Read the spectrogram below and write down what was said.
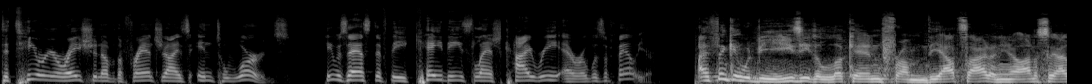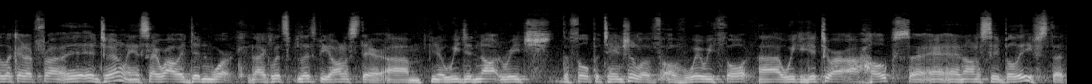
deterioration of the franchise into words. He was asked if the KD slash Kyrie era was a failure. I think it would be easy to look in from the outside, and you know, honestly, I look at it from internally and say, "Wow, it didn't work." Like, let's let's be honest there. Um, you know, we did not reach the full potential of, of where we thought uh, we could get to our, our hopes and, and, honestly beliefs. That,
